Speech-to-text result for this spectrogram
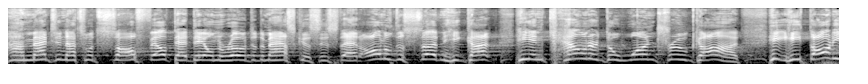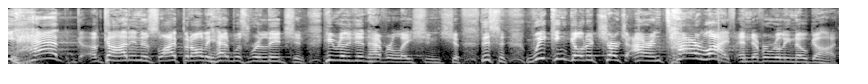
I imagine that's what Saul felt that day on the road to Damascus is that all of a sudden he got, he encountered the one true God. He, he thought he had God in his life, but all he had was religion. He really didn't have relationship. Listen, we can go to church our entire life and never really know God.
